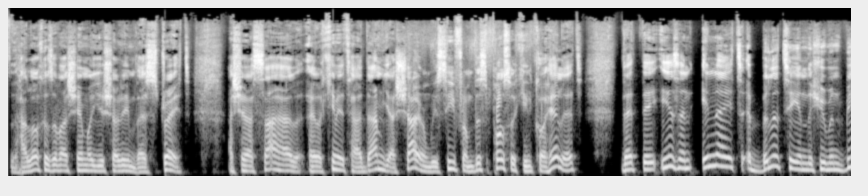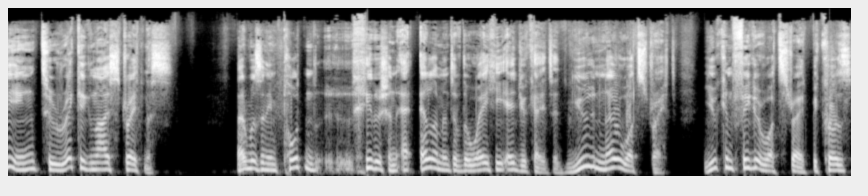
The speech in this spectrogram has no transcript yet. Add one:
the halachas of Hashem are yesharim, they're straight. Asher asah elokim et adam yashar, and we see from this posuk in Kohelet that there is an innate ability in the human being to recognize straightness. That was an important uh, chidush, an element of the way he educated. You know what's straight. You can figure what's straight because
